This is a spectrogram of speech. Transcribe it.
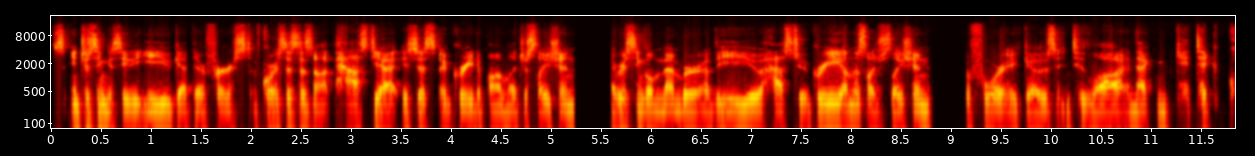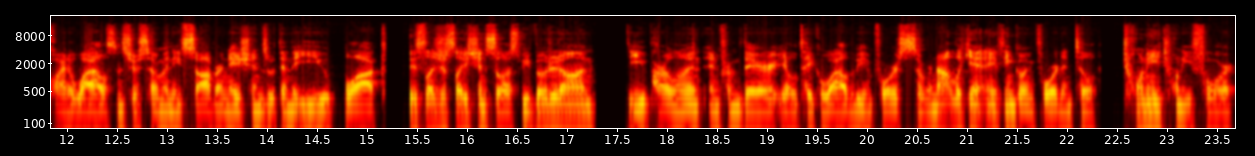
It's interesting to see the EU get there first. Of course, this is not passed yet. It's just agreed upon legislation. Every single member of the EU has to agree on this legislation before it goes into law. And that can take quite a while since there's so many sovereign nations within the EU bloc. This legislation still has to be voted on the EU Parliament, and from there it'll take a while to be enforced. So we're not looking at anything going forward until 2024.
